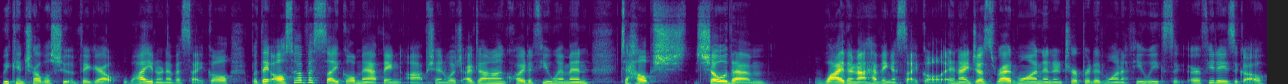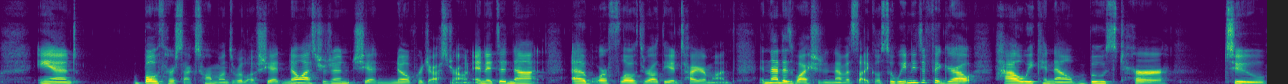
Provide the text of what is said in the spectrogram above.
we can troubleshoot and figure out why you don't have a cycle. But they also have a cycle mapping option, which I've done on quite a few women to help sh- show them why they're not having a cycle. And I just read one and interpreted one a few weeks or a few days ago, and both her sex hormones were low. She had no estrogen, she had no progesterone, and it did not ebb or flow throughout the entire month. And that is why she didn't have a cycle. So we need to figure out how we can now boost her to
